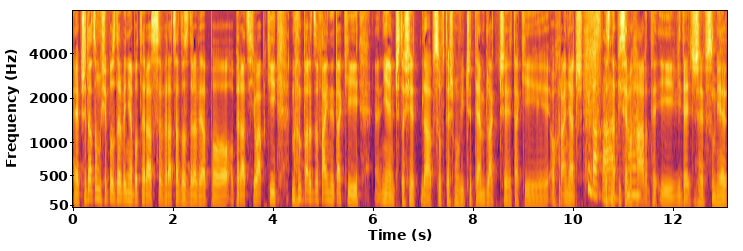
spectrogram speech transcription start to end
E, przydadzą mu się pozdrowienia, bo teraz wraca do zdrowia po operacji łapki. Ma bardzo fajny taki, e, nie wiem, czy to się dla psów też mówi, czy temblak, czy taki ochraniacz Chyba tak, z napisem no. hard i widać, że w sumie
